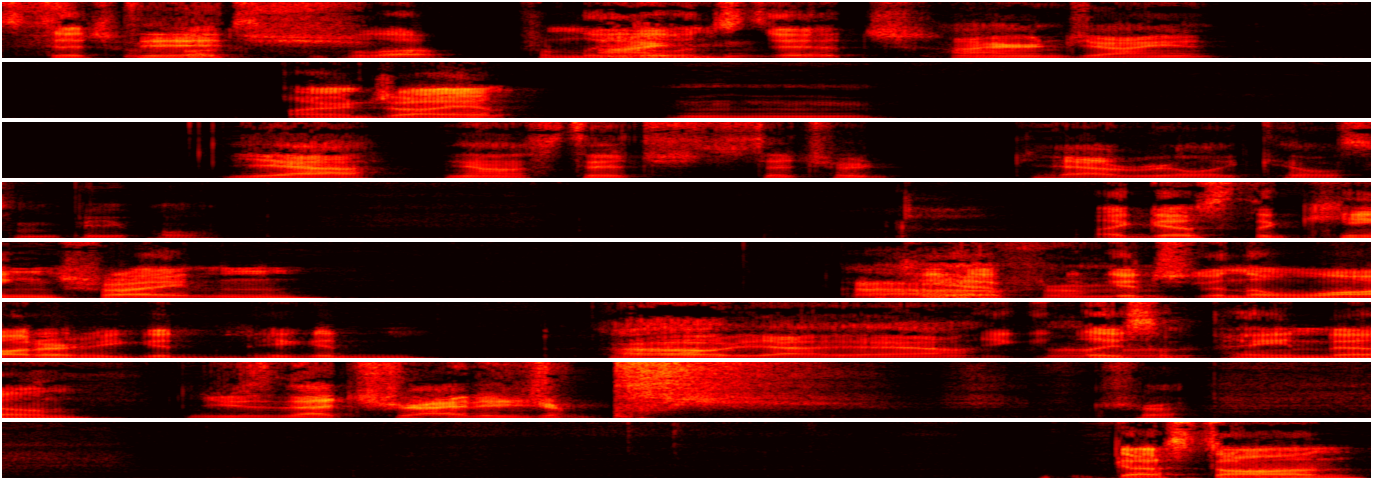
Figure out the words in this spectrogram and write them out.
Stitch would fuck people up from Lilo Iron- and Stitch. Iron Giant. Iron Giant. Mm. Yeah, no, Stitch. Stitch would, yeah, really kill some people. I guess the King Triton. Oh, he from get you in the water, he could. He could. oh yeah, yeah. He could lay Uh-huh. some pain down. Use that trident. Just. Gaston.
